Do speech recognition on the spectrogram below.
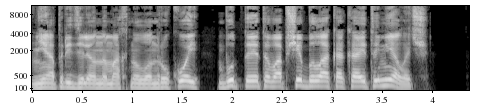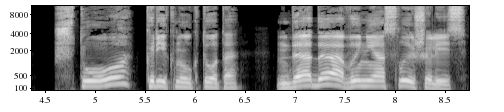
Неопределенно махнул он рукой, будто это вообще была какая-то мелочь. «Что?» — крикнул кто-то. «Да-да, вы не ослышались.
